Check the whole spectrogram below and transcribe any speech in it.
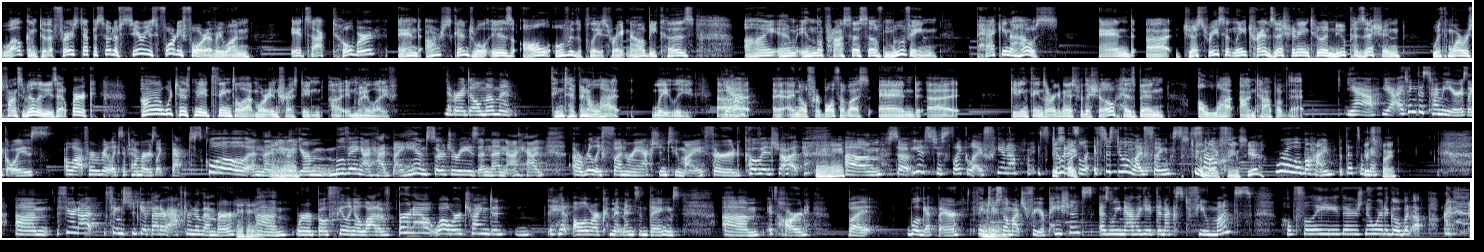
Welcome to the first episode of Series 44, everyone. It's October, and our schedule is all over the place right now because I am in the process of moving, packing a house, and uh, just recently transitioning to a new position with more responsibilities at work, uh, which has made things a lot more interesting uh, in my life. Never a dull moment. Things have been a lot lately. Yeah. I, I know for both of us, and uh, getting things organized for the show has been a lot on top of that. Yeah, yeah. I think this time of year is like always a lot for everybody. Like September is like back to school, and then you know you're moving. I had my hand surgeries, and then I had a really fun reaction to my third COVID shot. Um, so yeah, it's just like life, you know. It's doing it's, life. it's just doing life things. It's doing So life things, yeah. We're a little behind, but that's okay. It's fine. Um, fear not, things should get better after November. Mm-hmm. Um, we're both feeling a lot of burnout while we're trying to hit all of our commitments and things. Um, it's hard, but we'll get there. Thank Mm-hmm. you so much for your patience as we navigate the next few months. Hopefully, there's nowhere to go but up.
